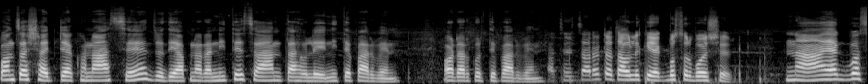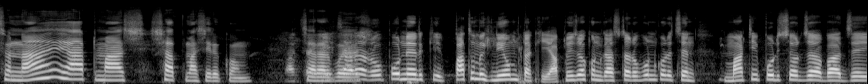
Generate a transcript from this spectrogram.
পঞ্চাশ ষাটটা এখন আছে। যদি আপনারা নিতে চান, তাহলে নিতে পারবেন অর্ডার করতে পারবেন। আচ্ছা চারাটা তাহলে কি এক বছর বয়সের? না এক বছর না আট মাস সাত মাস এরকম। চারার চারা বয়স। রোপণের কি প্রাথমিক নিয়মটা কি? আপনি যখন গাছটা রোপণ করেছেন মাটি পরিচর্যা বা যেই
